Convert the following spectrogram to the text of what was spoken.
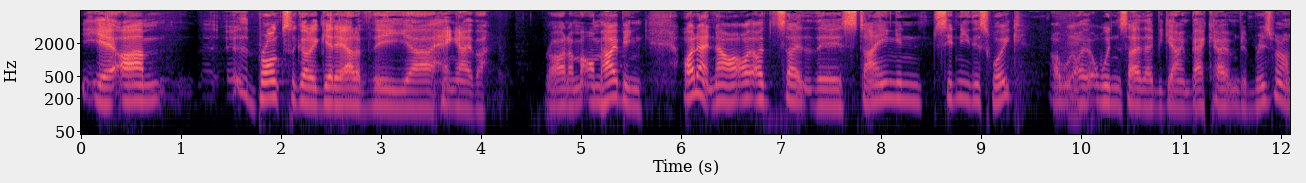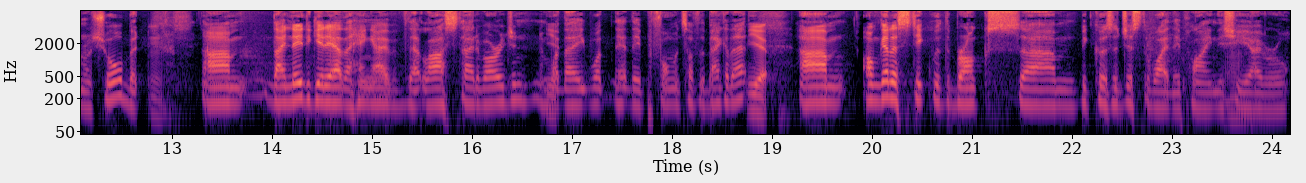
Yeah, um, the Bronx have got to get out of the uh, hangover, right? I'm, I'm hoping. I don't know. I, I'd say that they're staying in Sydney this week. I, w- I wouldn't say they'd be going back home to Brisbane. I'm not sure, but um, they need to get out of the hangover of that last state of origin and what they what their, their performance off the back of that. Yep. Um, I'm going to stick with the Bronx um, because of just the way they're playing this year overall.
